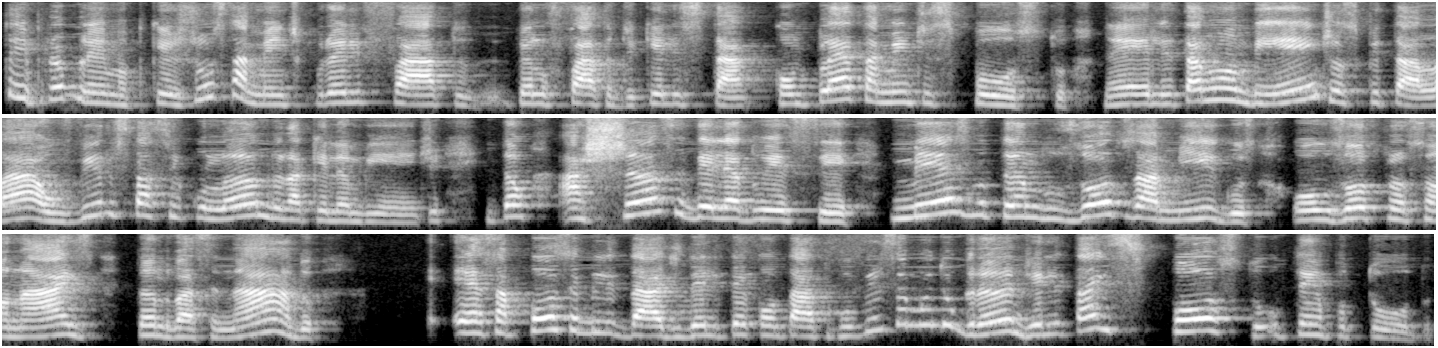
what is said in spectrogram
Tem problema, porque justamente por ele fato, pelo fato de que ele está completamente exposto, né, ele está no ambiente hospitalar, o vírus está circulando naquele ambiente. Então, a chance dele adoecer, mesmo tendo os outros amigos ou os outros profissionais estando vacinados, essa possibilidade dele ter contato com o vírus é muito grande, ele está exposto o tempo todo.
